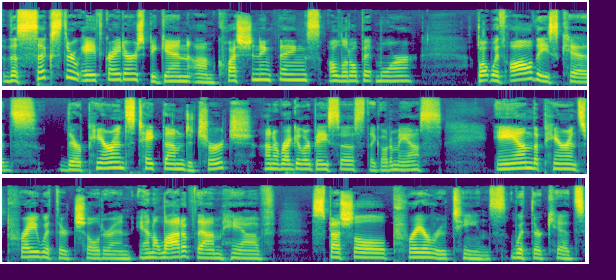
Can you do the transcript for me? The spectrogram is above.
The sixth through eighth graders begin um, questioning things a little bit more. But with all these kids, their parents take them to church on a regular basis, they go to Mass, and the parents pray with their children. And a lot of them have special prayer routines with their kids.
